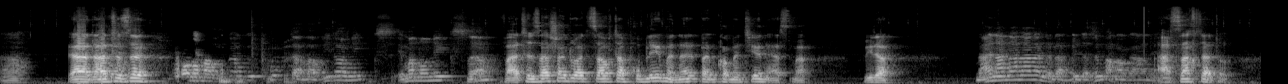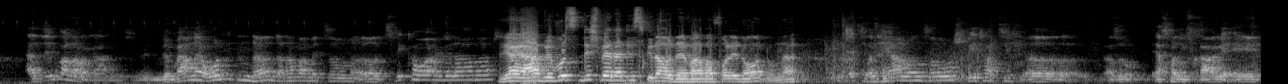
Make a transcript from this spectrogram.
Ja. Ja, da hattest du. Da war wieder nichts, immer noch nichts, ne? Warte, Sascha, du hattest auch da Probleme, ne? Beim Kommentieren erstmal. Wieder. Nein, nein, nein, nein, nein, da, sind wir noch gar nicht. Ach, sag das doch. Da sind wir noch gar nicht. Wir waren ja unten, ne? Dann haben wir mit so einem äh, Zwickauer gelabert. Ja, ja, wir wussten nicht, wer das ist, genau. Der war aber voll in Ordnung, ne? Älteren Herren und so. Später hat sich, äh, also erstmal die Frage, ey,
